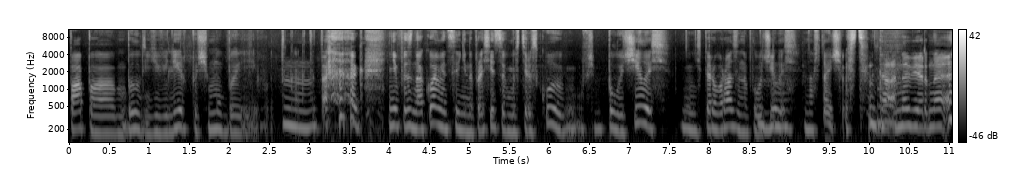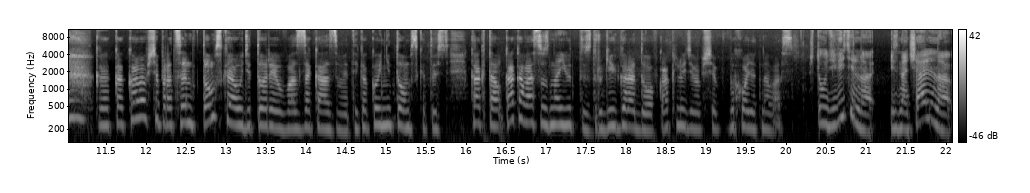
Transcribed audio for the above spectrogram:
папа был ювелир, почему бы и вот Мгм. как-то так не познакомиться и не напроситься в мастерскую. В общем, получилось. Не с первого раза, но получилось. Настойчивость. Да, наверное. Какой вообще процент томская аудитория у вас заказывает и какой не томская? То есть как, то, как о вас узнают из других городов? Как люди вообще выходят на вас? Что удивительно, изначально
